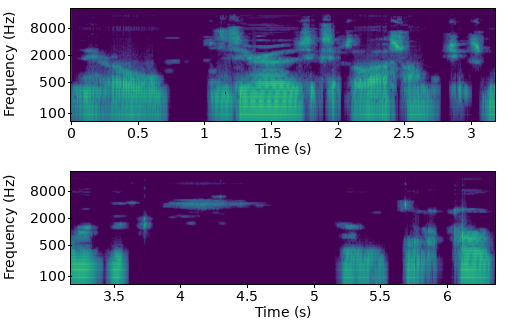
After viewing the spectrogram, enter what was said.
They're all zeros except the last one, which is one. Um, oh.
